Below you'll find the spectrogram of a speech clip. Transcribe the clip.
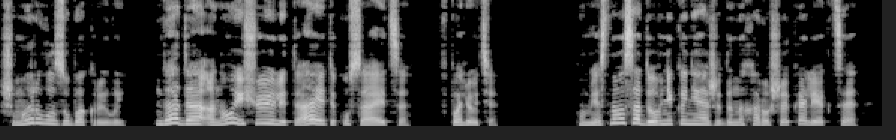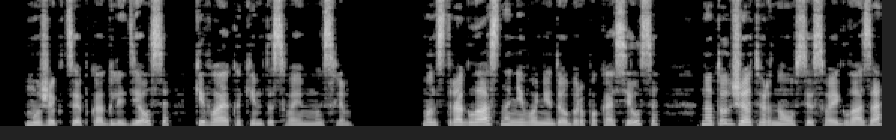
Шмырлу зубокрылый. Да-да, оно еще и летает и кусается. В полете. У местного садовника неожиданно хорошая коллекция. Мужик цепко огляделся, кивая каким-то своим мыслям. Монстроглаз на него недобро покосился, но тут же отвернул все свои глаза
